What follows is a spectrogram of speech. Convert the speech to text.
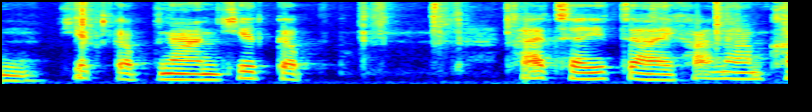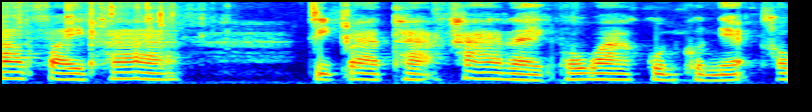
น เครียดกับงาน เครียดกับค่าใช้จ่ายค่าน้ำค่าไฟค่าจิปาถะค่าอะไร เพราะว่าคนคนนี้เขา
